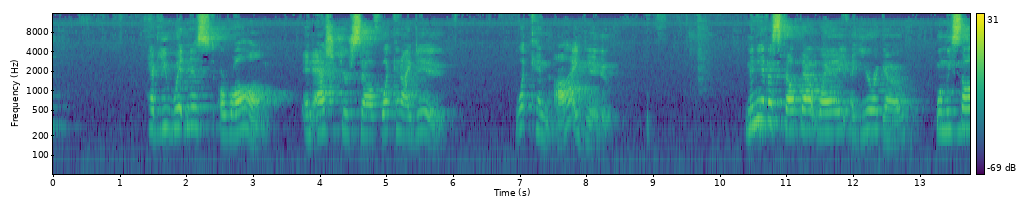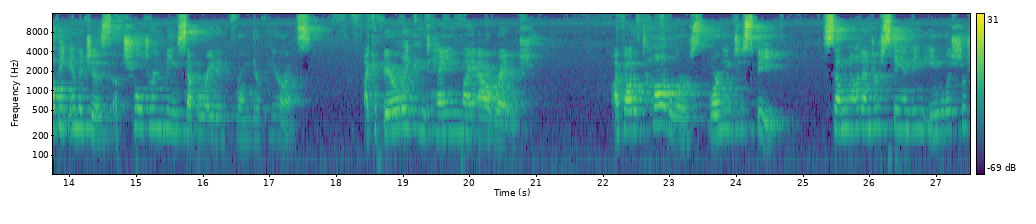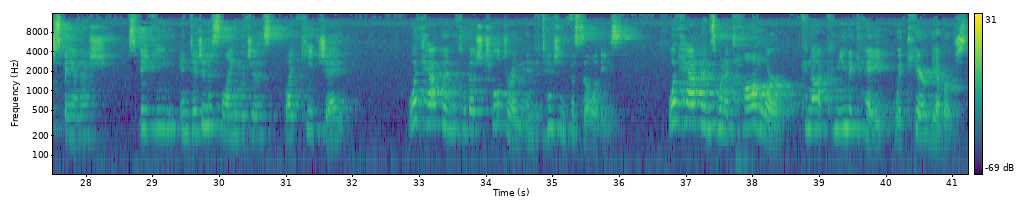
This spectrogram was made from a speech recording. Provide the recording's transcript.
Have you witnessed a wrong and asked yourself, What can I do? What can I do? Many of us felt that way a year ago when we saw the images of children being separated from their parents. I could barely contain my outrage. I thought of toddlers learning to speak, some not understanding English or Spanish, speaking indigenous languages like Quiche. What happened to those children in detention facilities? What happens when a toddler cannot communicate with caregivers?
